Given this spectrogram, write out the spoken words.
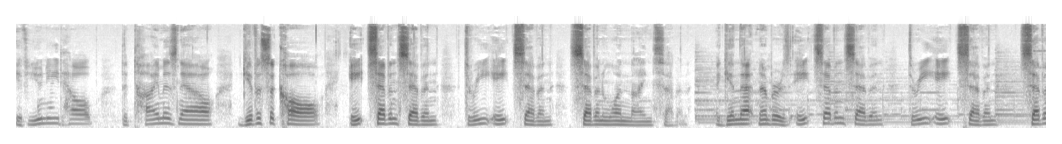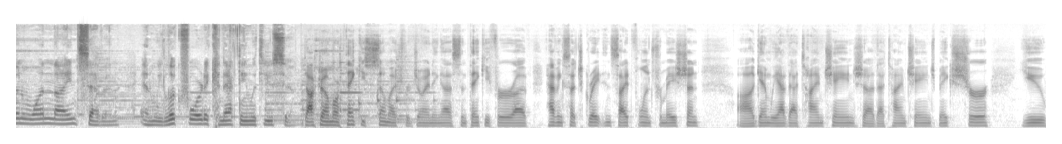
If you need help, the time is now. Give us a call, 877 387 7197. Again, that number is 877 387 7197 and we look forward to connecting with you soon. Dr. Elmore, thank you so much for joining us, and thank you for uh, having such great, insightful information. Uh, again, we have that time change. Uh, that time change. Make sure you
